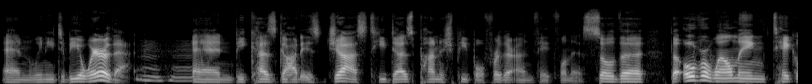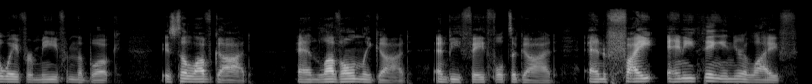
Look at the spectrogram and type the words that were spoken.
And we need to be aware of that. Mm-hmm. And because God is just, He does punish people for their unfaithfulness. So the the overwhelming takeaway for me from the book is to love God and love only God and be faithful to God and fight anything in your life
